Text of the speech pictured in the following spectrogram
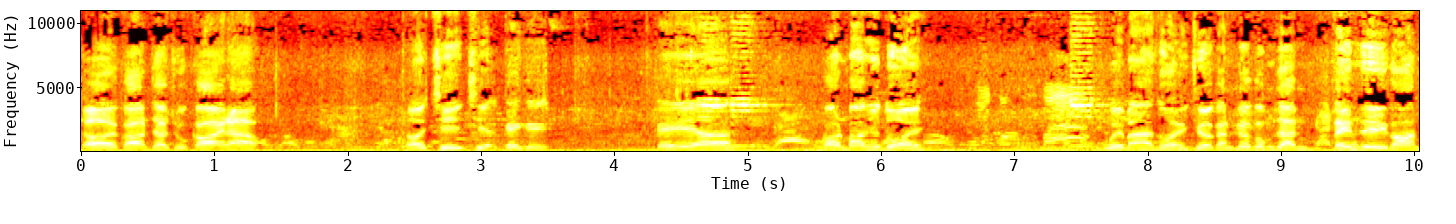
Rồi con cho chú coi nào Rồi chị chị cái cái cái ờ, con bao nhiêu tuổi? Dạ con 13 13 tuổi chưa căn cước công dân Tên gì con?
